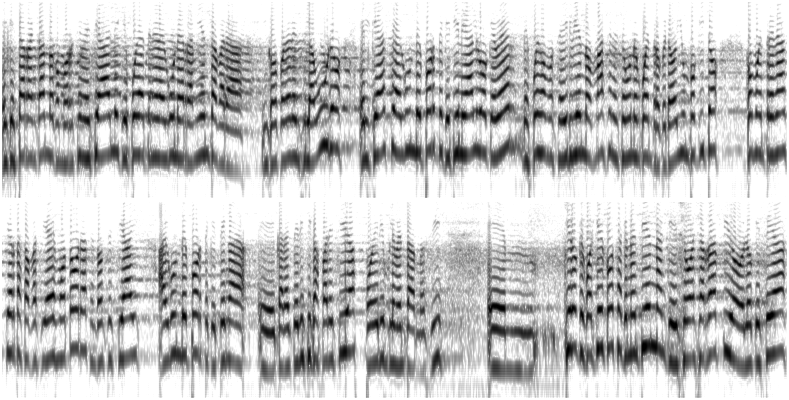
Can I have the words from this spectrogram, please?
el que está arrancando, como recién decía Ale, que pueda tener alguna herramienta para incorporar en su laburo, el que hace algún deporte que tiene algo que ver, después vamos a ir viendo más en el segundo encuentro, pero hoy un poquito cómo entrenar ciertas capacidades motoras, entonces si hay algún deporte que tenga eh, características parecidas, poder implementarlo, ¿sí? Eh, quiero que cualquier cosa que no entiendan, que yo vaya rápido o lo que sea,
